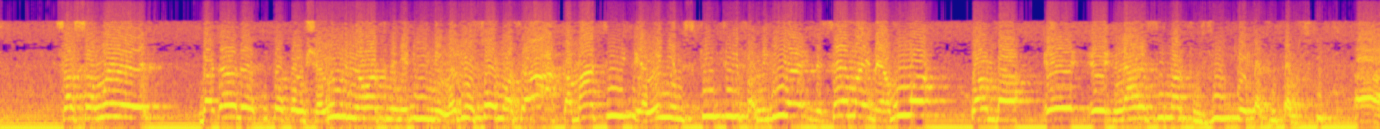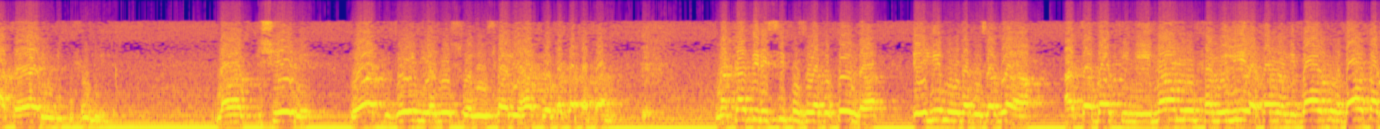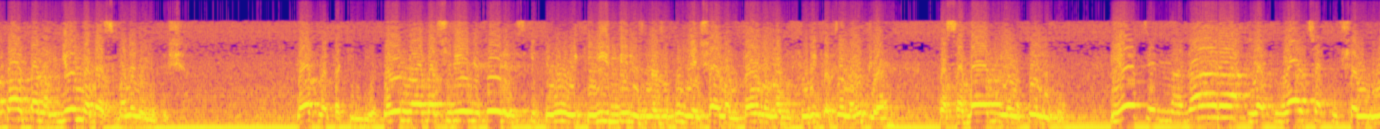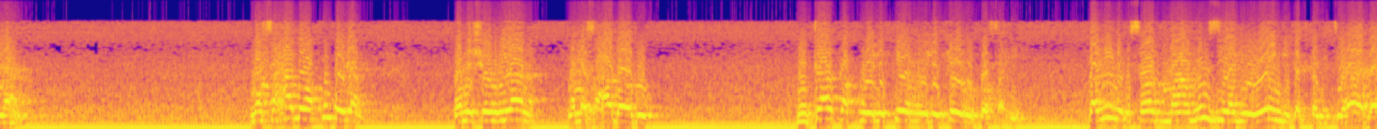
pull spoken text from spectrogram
Sasa wewe badala ya kutaka ushauri na watu wenye dini waliosoma saa kamati ya wenye msikiti familia imesema imeamua kwamba e, e, lazima tuzike katika msikiti. Ah, tayari ni hilo. Na wahakikishieni watu zaidi ya nusu walioswali hapo watakata pana na kadiri siku zinapokwenda elimu inapozagaa atabaki ni imamu familia kama ni babu baba kaka na mjomba basi maneno yamekwisha. Watu watakimbia. Kwa hiyo nawabashirieni heri msikiti huu wiki hii mbili zinazokuja inshallah mtaona unavyofurika tena upya kwa sababu ya ukweli huu. Yote ni madhara ya kuacha kushauriana. Masahaba wakubwa jana wameshauriana na masahaba wadogo kutaka kuelekea mwelekeo ni kwa sahihi kwa nini kwa sababu maamuzi yaliyo wengi katika jitihada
